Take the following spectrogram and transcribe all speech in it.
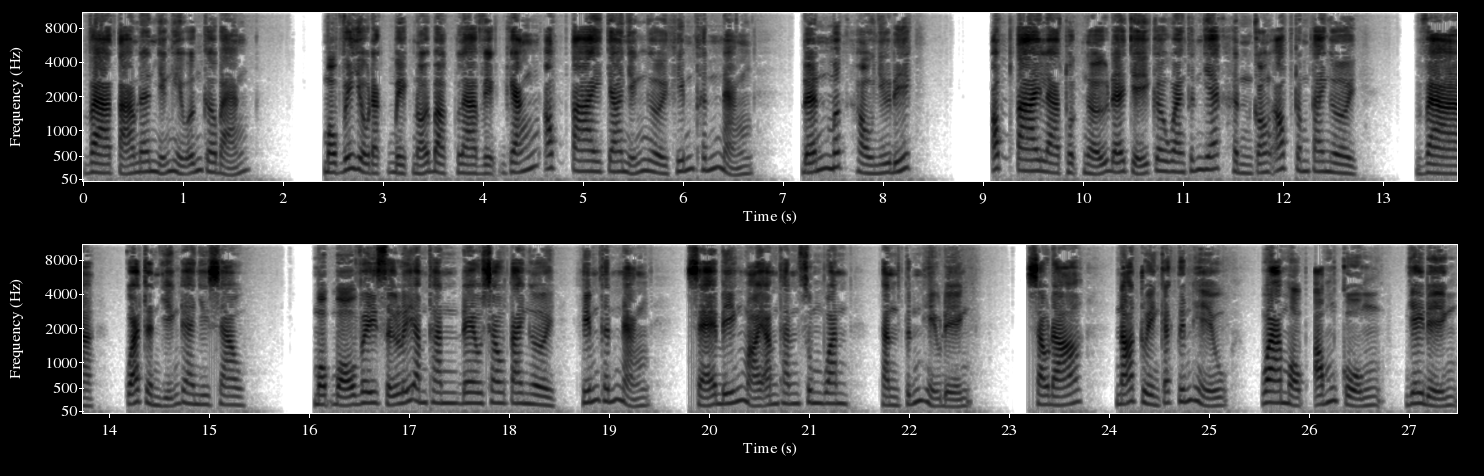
và tạo nên những hiệu ứng cơ bản. Một ví dụ đặc biệt nổi bật là việc gắn ốc tai cho những người khiếm thính nặng đến mức hầu như điếc. Ốc tai là thuật ngữ để chỉ cơ quan thính giác hình con ốc trong tai người và quá trình diễn ra như sau. Một bộ vi xử lý âm thanh đeo sau tai người khiếm thính nặng sẽ biến mọi âm thanh xung quanh thành tín hiệu điện. Sau đó, nó truyền các tín hiệu qua một ống cuộn dây điện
